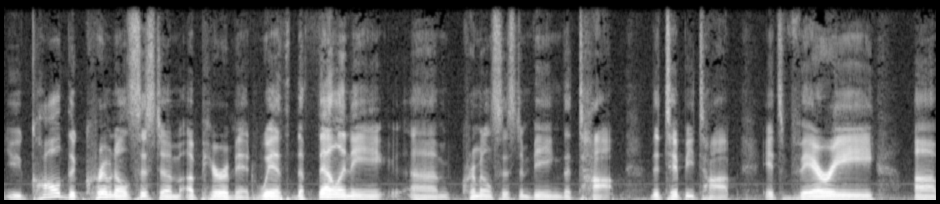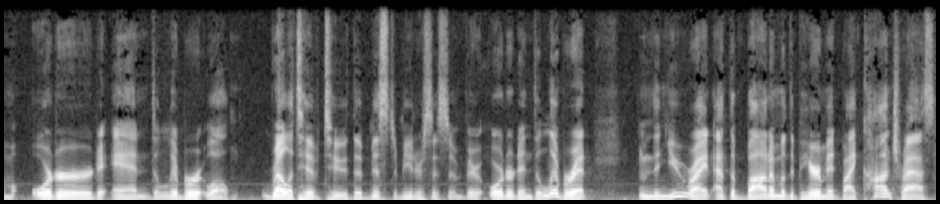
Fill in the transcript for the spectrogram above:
you called the criminal system a pyramid, with the felony um, criminal system being the top, the tippy top. It's very um, ordered and deliberate. Well, relative to the misdemeanor system, very ordered and deliberate. And then you write at the bottom of the pyramid, by contrast,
